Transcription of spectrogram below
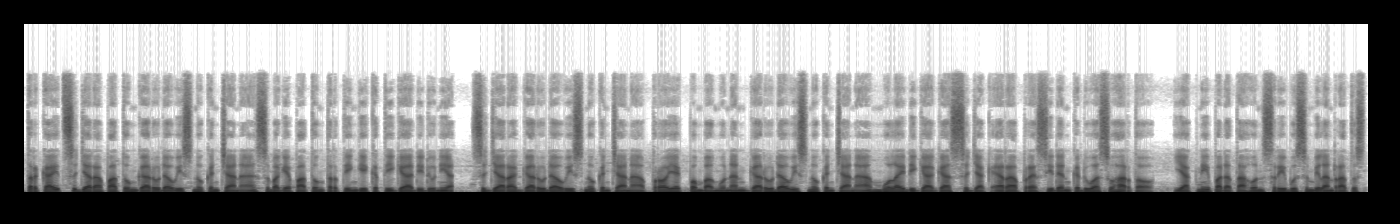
Terkait sejarah patung Garuda Wisnu Kencana sebagai patung tertinggi ketiga di dunia, sejarah Garuda Wisnu Kencana Proyek pembangunan Garuda Wisnu Kencana mulai digagas sejak era Presiden kedua Soeharto, yakni pada tahun 1989,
